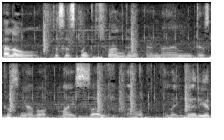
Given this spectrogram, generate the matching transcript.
Hello, this is Pankaj Pandey and I am discussing about myself, about my career.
